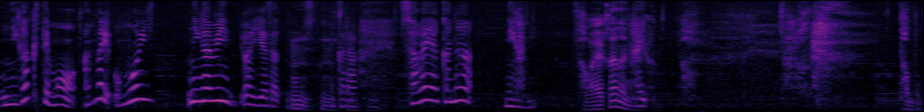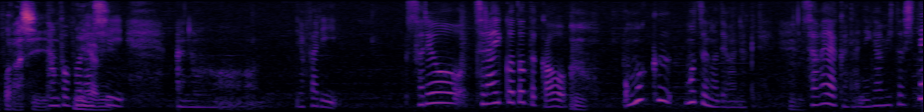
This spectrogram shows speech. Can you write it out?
う苦くてもあんまり重い苦味は嫌だったんです、うんうんだから爽やかな苦味。爽やかな苦味、はい。タンポポらしいタンポポらし苦い、あのーやっぱりそれを辛いこととかを重く持つのではなくて、うん。爽やかな苦味として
